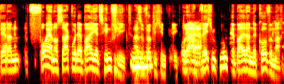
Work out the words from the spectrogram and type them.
der dann vorher noch sagt, wo der Ball jetzt hinfliegt, also Mhm. wirklich hinfliegt, oder Ja, ab ja. welchem Punkt der Ball dann eine Kurve macht.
